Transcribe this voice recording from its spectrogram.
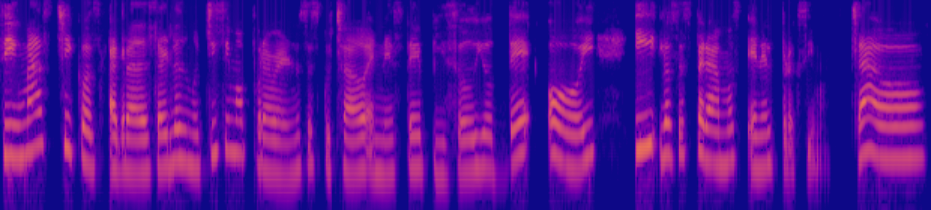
Sin más, chicos, agradecerles muchísimo por habernos escuchado en este episodio de hoy y los esperamos en el próximo. Chao.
